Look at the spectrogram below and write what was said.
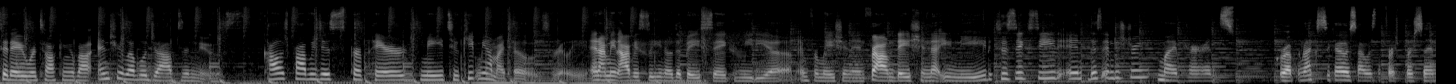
Today we're talking about entry-level jobs in news. College probably just prepared me to keep me on my toes, really. And I mean, obviously, you know, the basic media information and foundation that you need to succeed in this industry. My parents grew up in Mexico, so I was the first person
